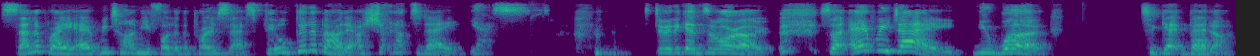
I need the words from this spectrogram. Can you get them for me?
celebrate every time you follow the process. Feel good about it. I showed up today. Yes. Let's do it again tomorrow. So every day you work to get better,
